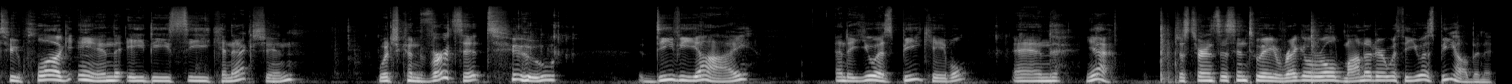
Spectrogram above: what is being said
to plug in the ADC connection which converts it to DVI and a USB cable. And yeah, just turns this into a regular old monitor with a USB hub in it.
